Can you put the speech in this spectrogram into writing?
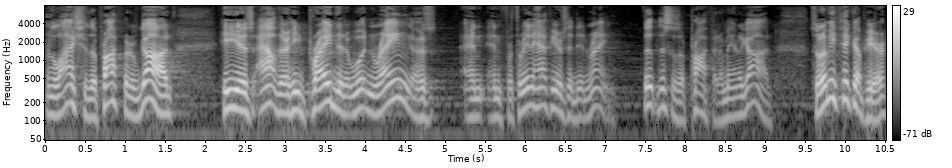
And Elisha, the prophet of God, he is out there. He'd prayed that it wouldn't rain, and, and for three and a half years it didn't rain. This is a prophet, a man of God. So let me pick up here.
